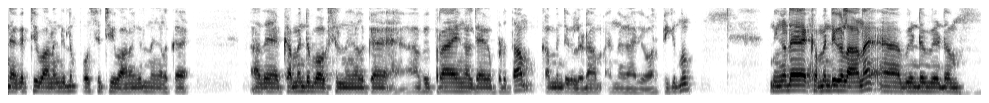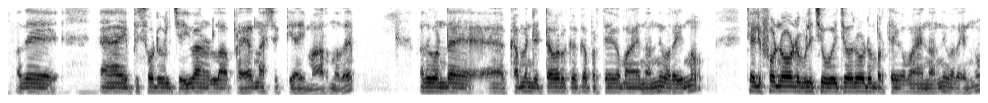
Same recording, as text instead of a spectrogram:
നെഗറ്റീവ് ആണെങ്കിലും പോസിറ്റീവ് ആണെങ്കിലും നിങ്ങൾക്ക് അത് കമന്റ് ബോക്സിൽ നിങ്ങൾക്ക് അഭിപ്രായങ്ങൾ രേഖപ്പെടുത്താം കമന്റുകൾ ഇടാം എന്ന കാര്യം ഓർപ്പിക്കുന്നു നിങ്ങളുടെ കമന്റുകളാണ് വീണ്ടും വീണ്ടും അതേ എപ്പിസോഡുകൾ ചെയ്യുവാനുള്ള പ്രേരണാശക്തിയായി മാറുന്നത്. അതുകൊണ്ട് കമന്റ് ഇട്ടവർക്കൊക്കെ പ്രത്യേകമായ നന്ദി പറയുന്നു. ടെലിഫോണിനോട് വിളിച്ച് ചോദിച്ചവരോടും പ്രത്യേകമായ നന്ദി പറയുന്നു.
